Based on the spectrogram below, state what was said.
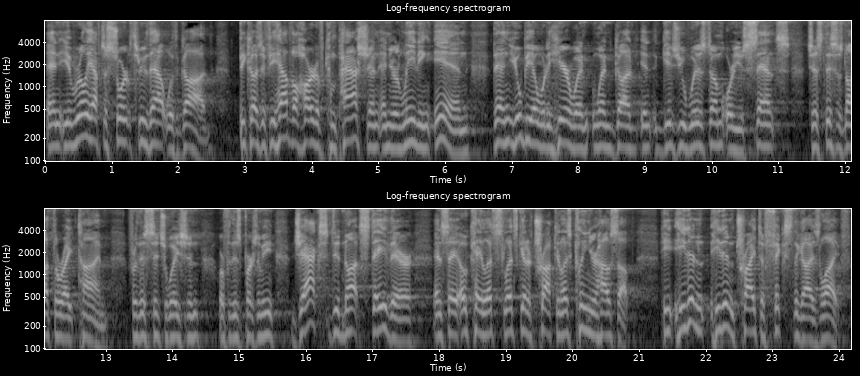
And you really have to sort through that with God. Because if you have the heart of compassion and you're leaning in, then you'll be able to hear when, when God gives you wisdom or you sense just this is not the right time for this situation or for this person. I mean, Jax did not stay there and say, okay, let's, let's get a truck and let's clean your house up. He, he, didn't, he didn't try to fix the guy's life.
